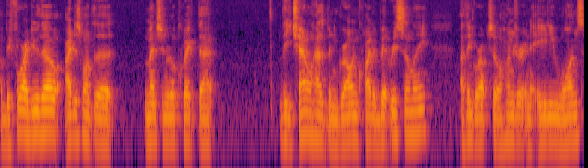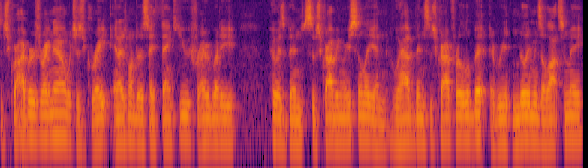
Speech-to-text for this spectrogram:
Uh, before I do, though, I just want to mention real quick that the channel has been growing quite a bit recently. I think we're up to 181 subscribers right now, which is great. And I just wanted to say thank you for everybody who has been subscribing recently and who have been subscribed for a little bit. It re really means a lot to me.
